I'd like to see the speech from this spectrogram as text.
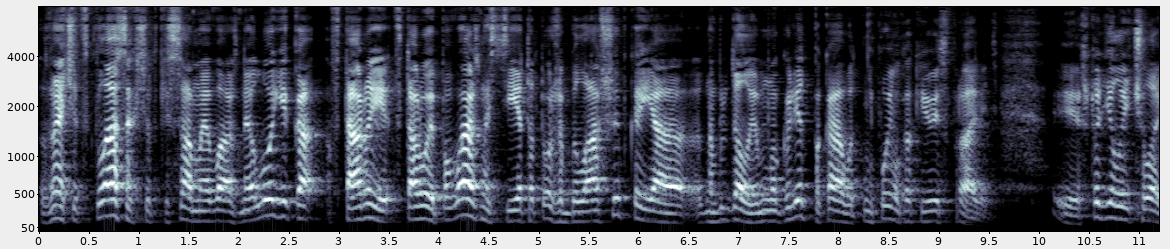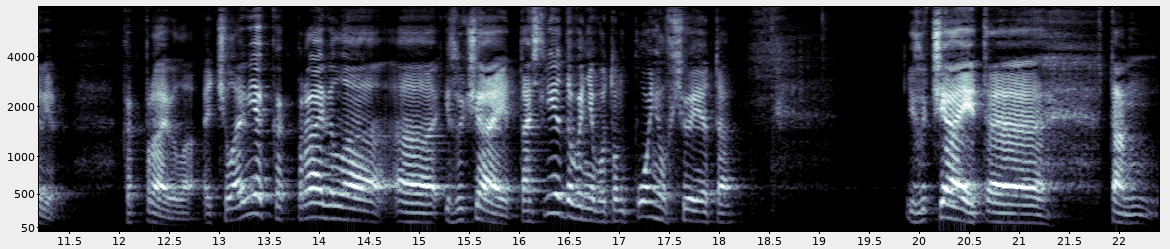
Значит, в классах все-таки самая важная логика. Вторые, второй по важности, это тоже была ошибка, я наблюдал ее много лет, пока вот не понял, как ее исправить. Что делает человек? как правило. Человек, как правило, изучает наследование, вот он понял все это, изучает там,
